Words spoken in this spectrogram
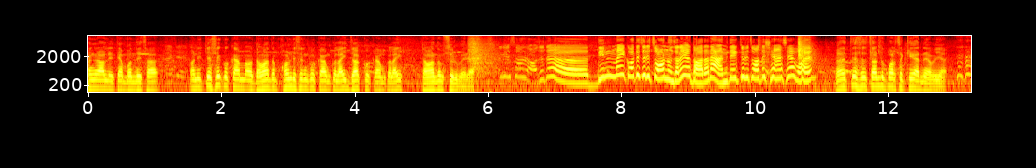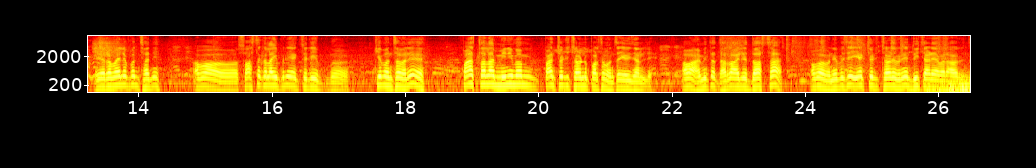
सङ्ग्रहालय त्यहाँ बन्दैछ अनि त्यसैको काम अब धमाधम फाउन्डेसनको कामको लागि जगको कामको लागि धमाधम सुरु भइरहेछ ओके, सर हजुर त दिनमै कतिचोटि चढ्नुहुन्छ होला? यो धरेर हामी त एकचोटि चढ्दै स्या स्या भयो। त्यसो चढ्नुपर्छ के गर्ने अब यहाँ? यो रमाइलो पनि छ नि। अब स्वास्थ्यको लागि पनि एकचोटि अ, के भन्छ भने पाँच तला मिनिमम पाँचचोटि चढ्नुपर्छ भन्छ एकजनाले अब हामी त धर्र अहिले दस छ। अब भनेपछि एकचोटि चढ्यो भने दुई चाँडे बराबर हुन्छ।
